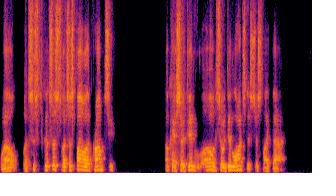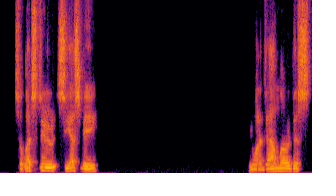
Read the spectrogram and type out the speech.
well, let's just let's just let's just follow the prompts here. Okay, so it did oh, so it did launch this just like that. So let's do CSV. You want to download this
